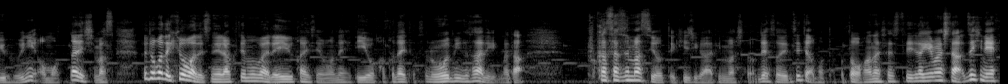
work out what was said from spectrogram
いうふうに思ったりします。というところで今日はですね、楽天モバイル au 回線をね、利用拡大と、ローミングサービスまた孵化させますよっていう記事がありましたので、それについて思ったことをお話しさせていただきました。ぜひね、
